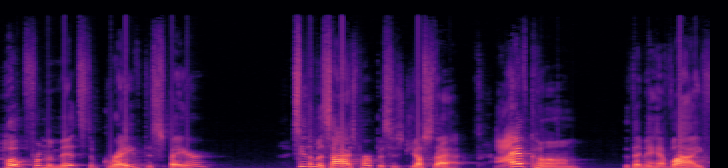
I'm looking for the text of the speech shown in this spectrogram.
hope from the midst of grave despair? See, the Messiah's purpose is just that. I have come that they may have life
